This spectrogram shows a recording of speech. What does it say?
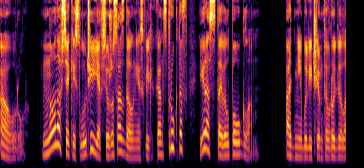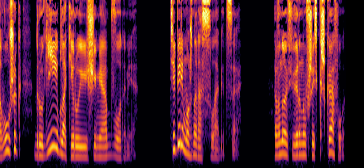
ауру. Но на всякий случай я все же создал несколько конструктов и расставил по углам. Одни были чем-то вроде ловушек, другие — блокирующими обводами. Теперь можно расслабиться. Вновь вернувшись к шкафу,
